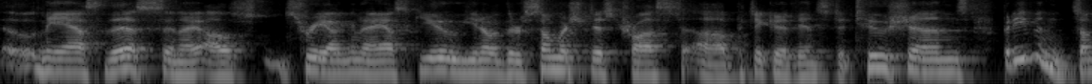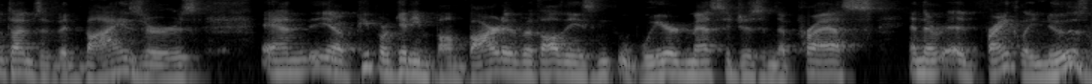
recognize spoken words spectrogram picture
Let me ask this and I, will sri i'm going to ask you you know there's so much distrust uh, particularly of institutions but even sometimes of advisors and you know people are getting bombarded with all these weird messages in the press and they're frankly news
